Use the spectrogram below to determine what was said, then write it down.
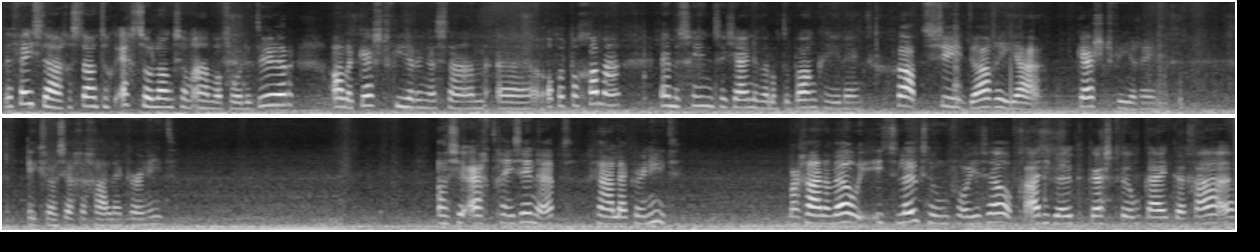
de feestdagen staan toch echt zo langzaam aan wel voor de deur. Alle kerstvieringen staan uh, op het programma. En misschien zit jij nu wel op de bank en je denkt... Daria, kerstviering. Ik zou zeggen, ga lekker niet. Als je echt geen zin hebt, ga lekker niet. Maar ga dan wel iets leuks doen voor jezelf. Ga die leuke kerstfilm kijken. Ga een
